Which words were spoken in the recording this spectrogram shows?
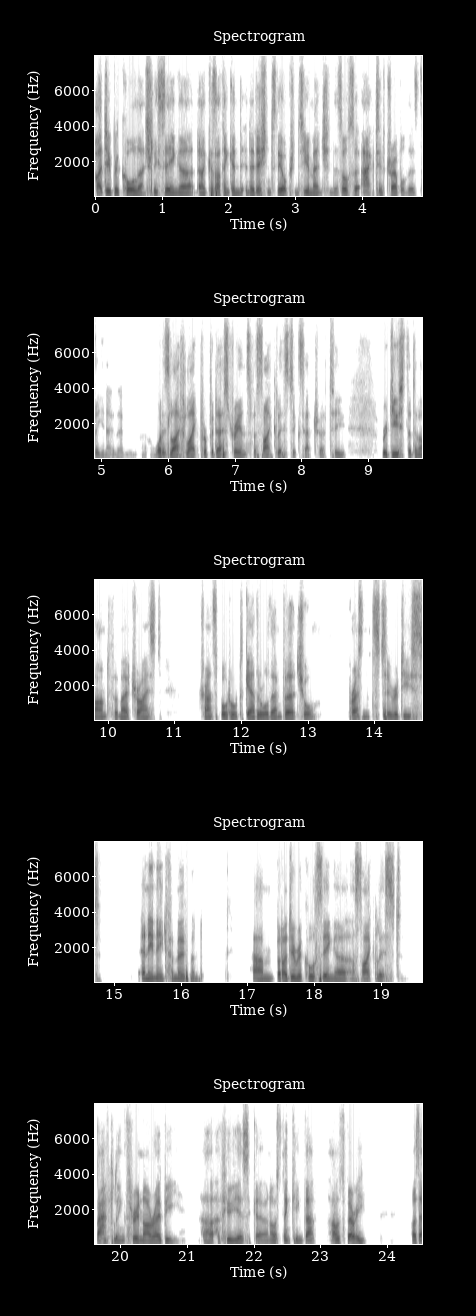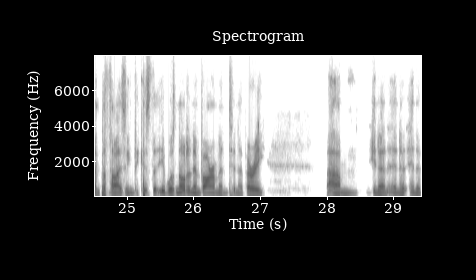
I do recall actually seeing, because uh, I think in, in, addition to the options you mentioned, there's also active travel. There's the, you know, the, what is life like for pedestrians, for cyclists, etc., to reduce the demand for motorized transport altogether, or then virtual presence to reduce any need for movement. Um, but I do recall seeing a, a cyclist battling through Nairobi uh, a few years ago, and I was thinking that I was very, I was empathizing because it was not an environment in a very, um, you know, in a, in a,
